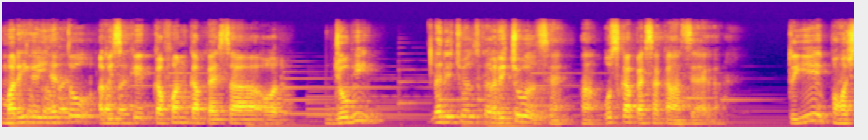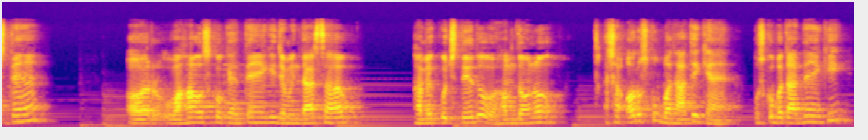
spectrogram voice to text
मर ही तो गई है तो अब इसके कफन का पैसा और जो भी रिचुअल्स कर रिचुअल्स हैं हाँ उसका पैसा कहाँ से आएगा? तो ये पहुँचते हैं और वहाँ उसको कहते हैं कि जमींदार साहब हमें कुछ दे दो हम दोनों अच्छा और उसको बताते क्या है? उसको बताते हैं कि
